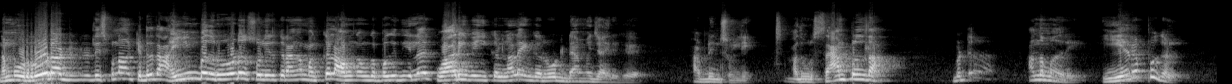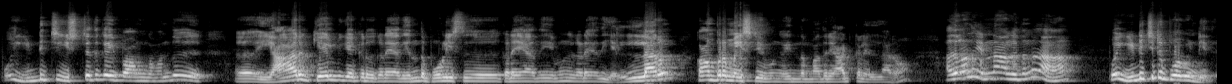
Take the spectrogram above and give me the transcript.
நம்ம ஒரு ரோடு அட்வர்டைஸ் பண்ணால் கிட்டத்தட்ட ஐம்பது ரோடு சொல்லியிருக்கிறாங்க மக்கள் அவங்கவுங்க பகுதியில் குவாரி வெஹிக்கல்னால எங்கள் ரோடு டேமேஜ் ஆயிருக்கு அப்படின்னு சொல்லி. அது ஒரு சாம்பிள் தான். பட் அந்த மாதிரி இறப்புகள் போய் இடிச்சு இஷ்டத்துக்கு இப்போ அவங்க வந்து யாரும் கேள்வி கேட்கறது கிடையாது. எந்த போலீஸு கிடையாது இவங்க கிடையாது. எல்லாரும் காம்ப்ரமைஸ்டு இவங்க இந்த மாதிரி ஆட்கள் எல்லாரும். அதனால என்ன ஆகுதுன்னா போய் இடிச்சுட்டு போக வேண்டியது.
